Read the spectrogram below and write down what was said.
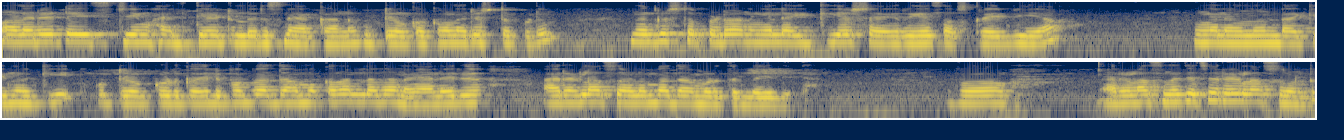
വളരെ ടേസ്റ്റിയും ഹെൽത്തി ആയിട്ടുള്ളൊരു സ്നാക്കാണ്. കുട്ടികൾക്കൊക്കെ വളരെ ഇഷ്ടപ്പെടും. നിങ്ങൾക്ക് ഇഷ്ടപ്പെടുകയാണെങ്കിൽ ലൈക്ക് ചെയ്യുക ഷെയർ ചെയ്യുക സബ്സ്ക്രൈബ് ചെയ്യുക. ഇങ്ങനെ ഒന്ന് ഉണ്ടാക്കി നോക്കി കുട്ടികൾക്ക് കൊടുക്കുക. അതിലിപ്പോൾ ബദാമൊക്കെ നല്ലതാണ്. ഞാനൊരു അര ഗ്ലാസ്സോളം ബദാം എടുത്തിട്ടുണ്ട് അതിൽ അപ്പോൾ അര ഗ്ലാസ് എന്ന് വെച്ചാൽ ചെറിയ ഗ്ലാസ്സും ഉണ്ട്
